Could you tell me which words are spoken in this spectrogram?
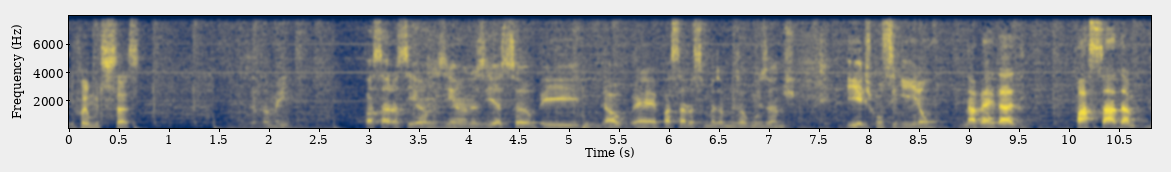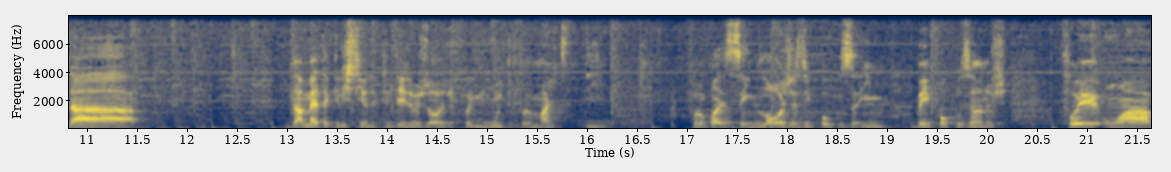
e foi muito sucesso. Exatamente. Passaram-se anos e anos e, essa, e é, passaram-se mais ou menos alguns anos e eles conseguiram, na verdade, passar da, da, da meta que eles tinham de 32 lojas. Foi muito, foi mais de. Foram quase 100 lojas em, poucos, em bem poucos anos. Foi, uma,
